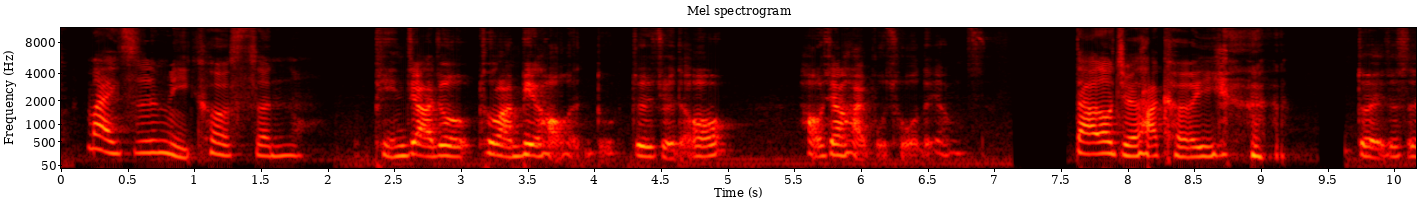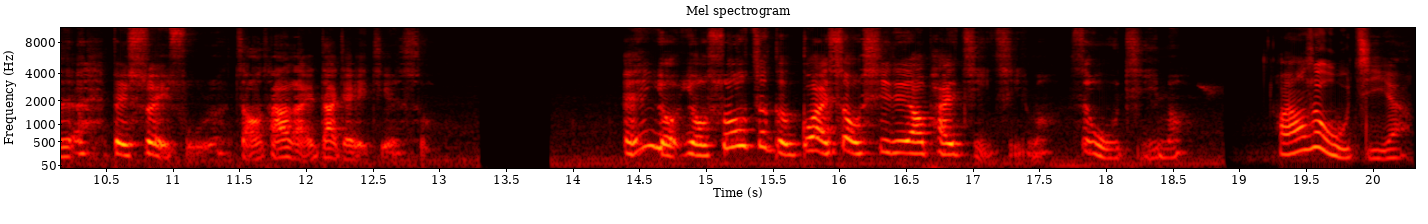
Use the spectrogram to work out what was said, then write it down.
麦兹米克森哦，评价就突然变好很多，就是觉得哦，好像还不错的样子。大家都觉得他可以，对，就是被说服了，找他来，大家也接受。哎，有有说这个怪兽系列要拍几集吗？是五集吗？好像是五集啊。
